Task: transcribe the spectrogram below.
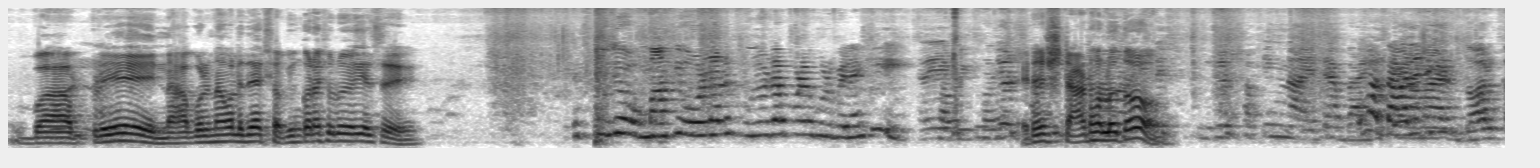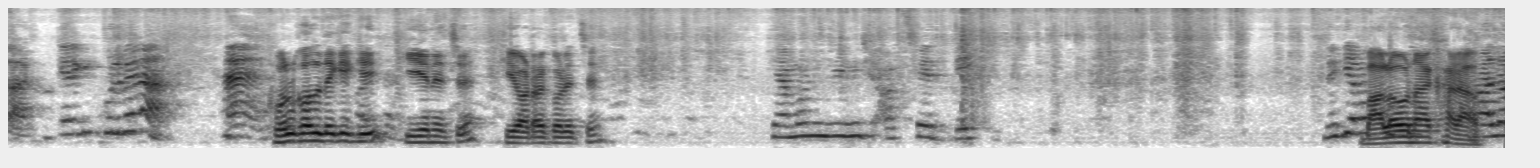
বাপরে না বলে না বলে দেখ শপিং করা শুরু হয়ে গেছে। পুজো মা কি ওর নাহলে পুজোটা পরে ঘুরবে নাকি? এটা স্টার্ট হলো তো। শপিং না এটা আমার দরকার। এটা কি খুলবে না? হ্যাঁ। খোল খোল দেখি কি কি এনেছে কি অর্ডার করেছে। কেমন জিনিস আছে দেখি। দেখি ভালো না খারাপ? ভালো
